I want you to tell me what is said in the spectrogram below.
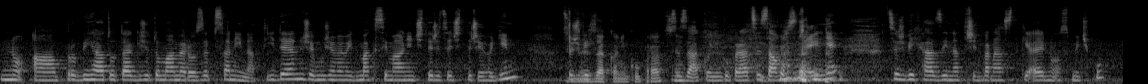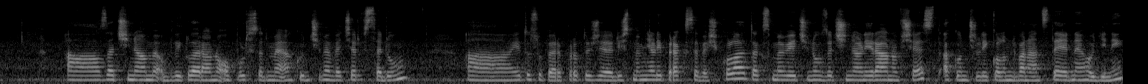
No a probíhá to tak, že to máme rozepsaný na týden, že můžeme mít maximálně 44 hodin. Což vych... zákonníku práce. Ze zákonníku práce samozřejmě, což vychází na tři dvanáctky a jednu osmičku. A začínáme obvykle ráno o půl sedmé a končíme večer v sedm. A je to super, protože když jsme měli praxe ve škole, tak jsme většinou začínali ráno v 6 a končili kolem 12. jedné hodiny.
